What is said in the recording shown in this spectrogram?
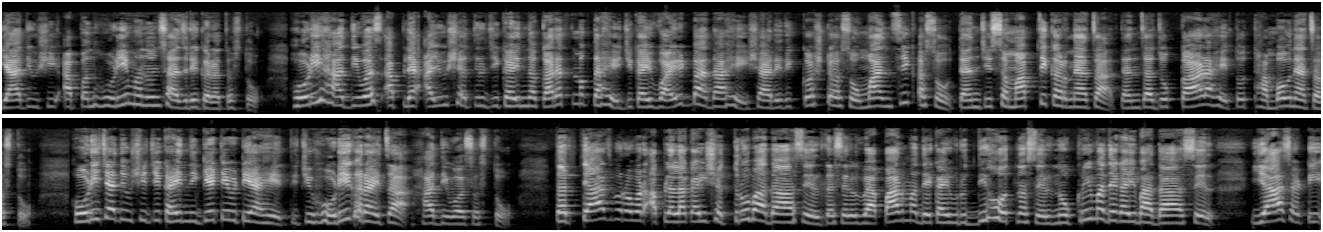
या दिवशी आपण होळी म्हणून साजरी करत असतो. होळी हा दिवस आपल्या आयुष्यातील जी काही नकारात्मकता आहे जी काही वाईट बाधा आहे शारीरिक कष्ट असो मानसिक असो त्यांची समाप्ती करण्याचा त्यांचा जो काळ आहे तो थांबवण्याचा असतो. होळीच्या दिवशी जी काही निगेटिव्हिटी आहे तिची होळी करायचा हा दिवस असतो. तर त्याचबरोबर आपल्याला काही शत्रू बाधा असेल तसेल व्यापारमध्ये काही वृद्धी होत नसेल नोकरीमध्ये काही बाधा असेल यासाठी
